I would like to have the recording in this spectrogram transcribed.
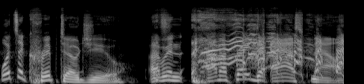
What's a crypto Jew? I've been. I'm afraid to ask now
